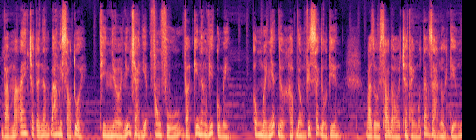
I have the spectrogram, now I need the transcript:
Và mãi cho tới năm 36 tuổi thì nhờ những trải nghiệm phong phú và kỹ năng viết của mình, ông mới nhận được hợp đồng viết sách đầu tiên và rồi sau đó trở thành một tác giả nổi tiếng.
